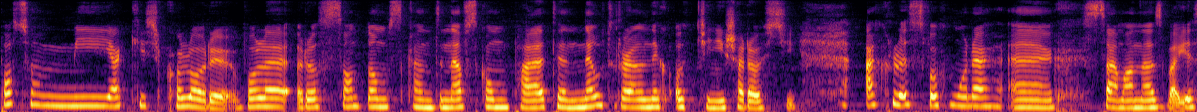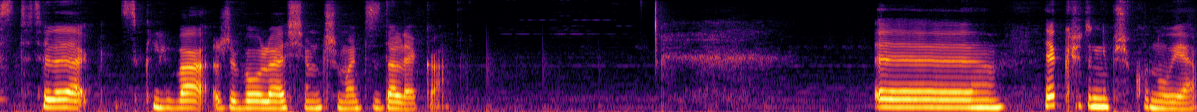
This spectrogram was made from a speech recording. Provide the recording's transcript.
Po co mi jakieś kolory? Wolę rozsądną skandynawską paletę neutralnych odcieni szarości. A Królestwo chmurach, ech, sama nazwa jest tyle ckliwa, że wolę się trzymać z daleka. Yy, jak się to nie przekonuje?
